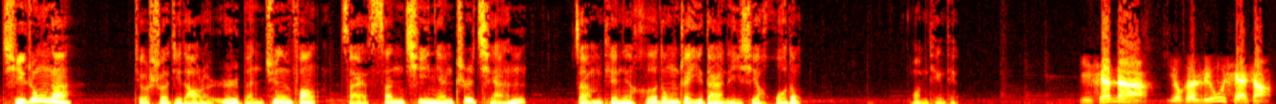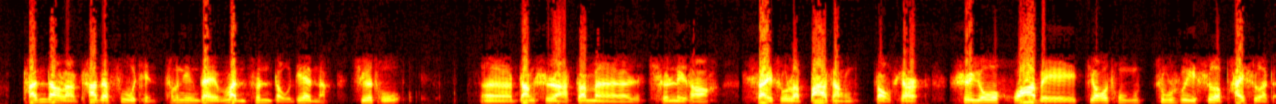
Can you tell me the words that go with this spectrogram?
其中呢。就涉及到了日本军方在三七年之前，在我们天津河东这一带的一些活动，我们听听。以前呢，有个刘先生谈到了他的父亲曾经在万村斗店呢学徒，呃，当时啊，咱们群里头晒出了八张照片，是由华北交通株会社拍摄的，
